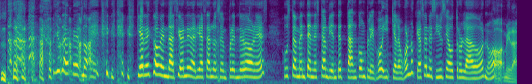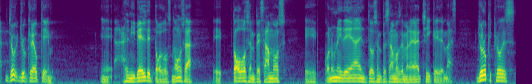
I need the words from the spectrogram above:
¿Qué recomendación le darías a los emprendedores justamente en este ambiente tan complejo y que a lo mejor lo que hacen es irse a otro lado, ¿no? Ah, mira, yo, yo creo que eh, al nivel de todos, ¿no? O sea, eh, todos empezamos eh, con una idea, entonces empezamos de manera chica y demás. Yo lo que creo es,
